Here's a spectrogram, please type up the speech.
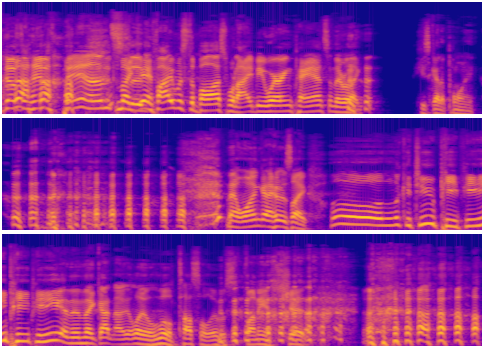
doesn't have pants. Like, And- if I was the boss, would I be wearing pants? And they were like, He's got a point. that one guy was like, "Oh, look at you, PP, PP," and then they got in a little, little tussle. It was funny as shit.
